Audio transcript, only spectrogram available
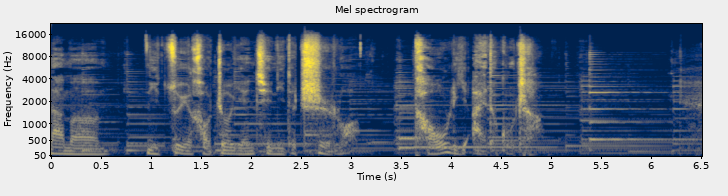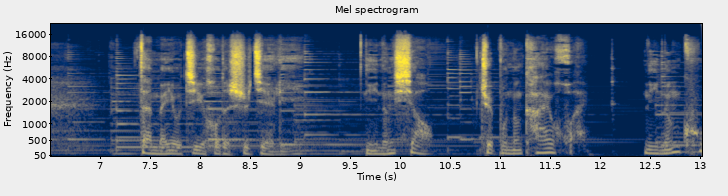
那么，你最好遮掩起你的赤裸，逃离爱的鼓场。在没有季候的世界里，你能笑，却不能开怀；你能哭，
